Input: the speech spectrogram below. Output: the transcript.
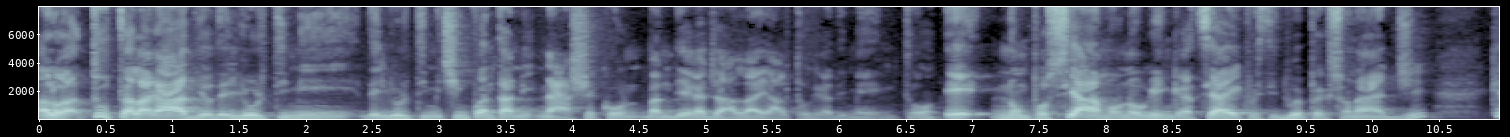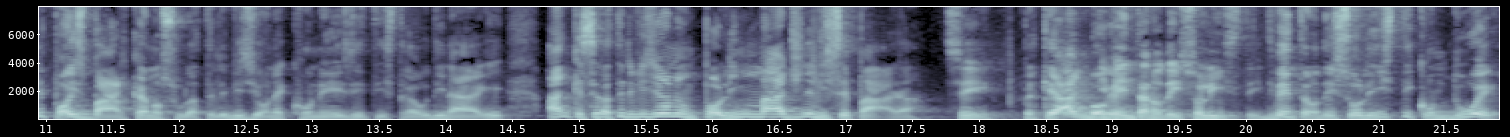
Allora, tutta la radio degli ultimi, degli ultimi 50 anni nasce con bandiera gialla e alto gradimento e non possiamo non ringraziare questi due personaggi che poi sbarcano sulla televisione con esiti straordinari, anche se la televisione un po' l'immagine li separa. Sì, Perché Arbore diventano dei solisti. diventano dei solisti con due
